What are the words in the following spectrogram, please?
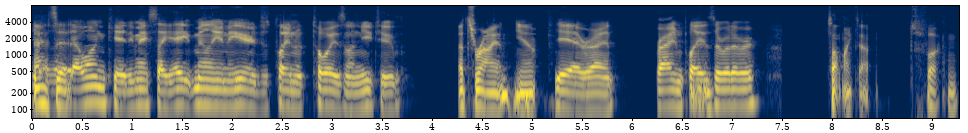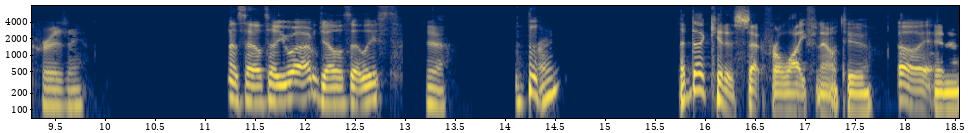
Yeah, That's like it. That one kid, he makes like eight million a year just playing with toys on YouTube. That's Ryan. Yeah, Yeah, Ryan. Ryan plays or whatever. something like that. It's fucking crazy. I say, I'll tell you what, I'm jealous at least. Yeah. right? That that kid is set for life now too. Oh yeah. You know,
